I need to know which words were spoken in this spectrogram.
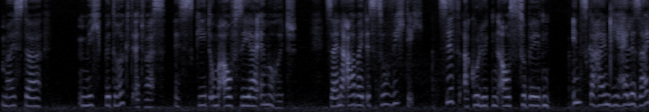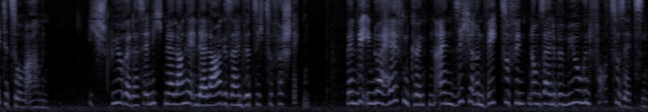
Meister, mich bedrückt etwas. Es geht um Aufseher Emmerich. Seine Arbeit ist so wichtig, Sith-Akolyten auszubilden, insgeheim die helle Seite zu umarmen. Ich spüre, dass er nicht mehr lange in der Lage sein wird, sich zu verstecken. Wenn wir ihm nur helfen könnten, einen sicheren Weg zu finden, um seine Bemühungen fortzusetzen.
